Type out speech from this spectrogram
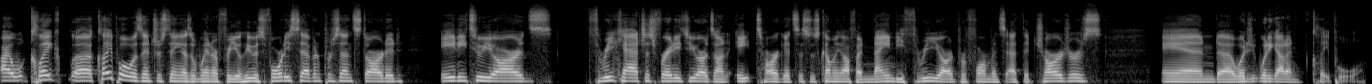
right. Well, Clay, uh, Claypool was interesting as a winner for you. He was 47% started, 82 yards, three catches for 82 yards on eight targets. This was coming off a 93 yard performance at the Chargers. And uh, what, what do you got on Claypool?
